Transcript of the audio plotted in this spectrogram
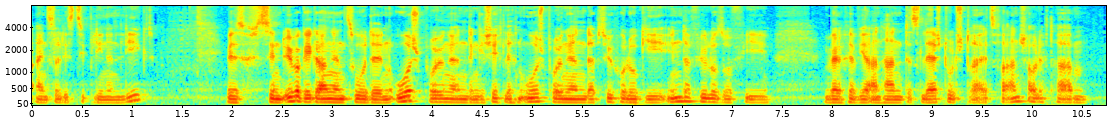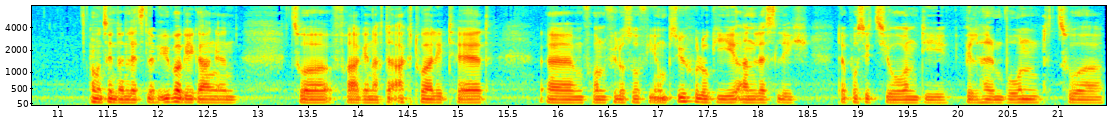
Einzeldisziplinen liegt. Wir sind übergegangen zu den Ursprüngen, den geschichtlichen Ursprüngen der Psychologie in der Philosophie, welche wir anhand des Lehrstuhlstreits veranschaulicht haben und sind dann letztlich übergegangen zur Frage nach der Aktualität ähm, von Philosophie und Psychologie anlässlich der Position, die Wilhelm Wundt zur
